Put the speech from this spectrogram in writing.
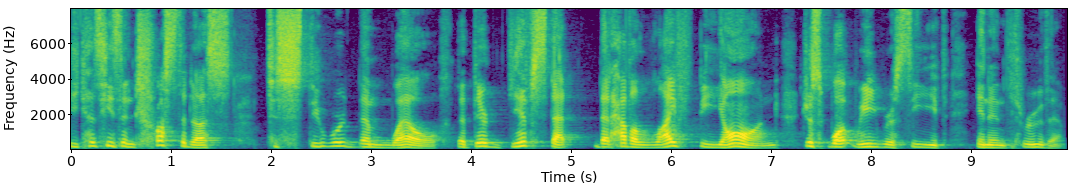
because He's entrusted us to steward them well, that they're gifts that, that have a life beyond just what we receive in and through them.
